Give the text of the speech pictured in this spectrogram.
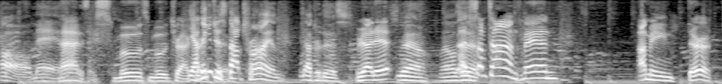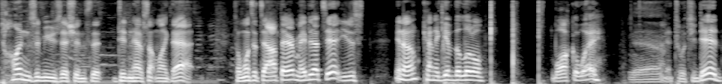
Oh, man. That is a smooth, smooth track. yeah, I right think he just there. stopped trying after this. Is that it? Yeah, that was That's it. sometimes, man. I mean, there are tons of musicians that didn't have something like that. So once it's out there, maybe that's it. You just, you know, kind of give the little walk away. Yeah. That's what you did.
